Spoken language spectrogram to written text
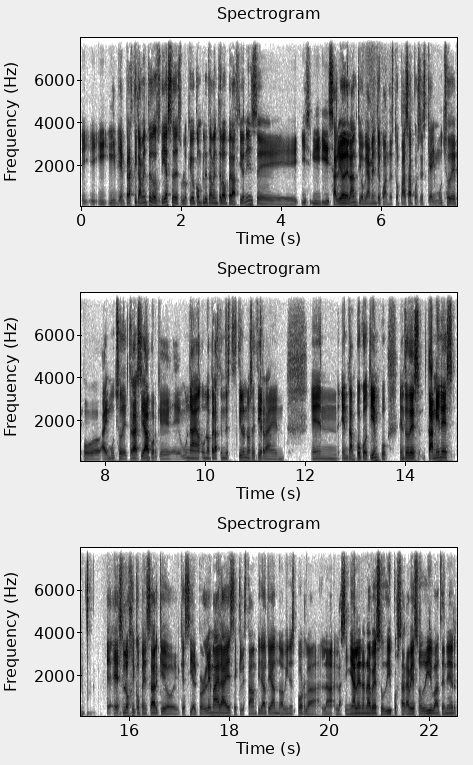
y, en prácticamente dos días se desbloqueó completamente la operación y, se, y, salió adelante. Obviamente cuando esto pasa, pues es que hay mucho, de, hay mucho detrás ya, porque una, una operación de este estilo no se cierra en, en, tan poco tiempo. Entonces, también es, es lógico pensar que, si el problema era ese, que le estaban pirateando a Binesport la, la, la señal en Arabia Saudí, pues Arabia Saudí va a tener,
